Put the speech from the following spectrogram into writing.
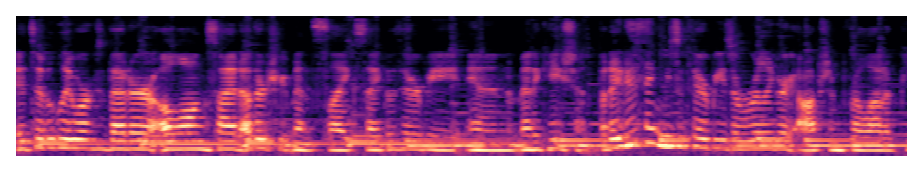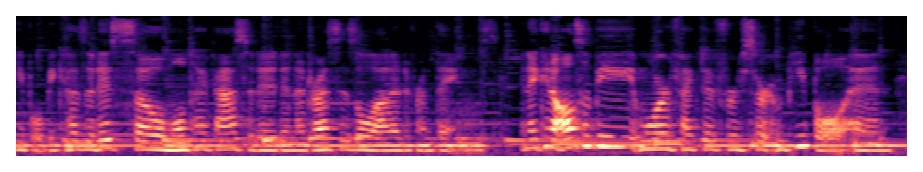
It typically works better alongside other treatments like psychotherapy and medication. But I do think music therapy is a really great option for a lot of people because it is so multifaceted and addresses a lot of different things. And it can also be more effective for certain people and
